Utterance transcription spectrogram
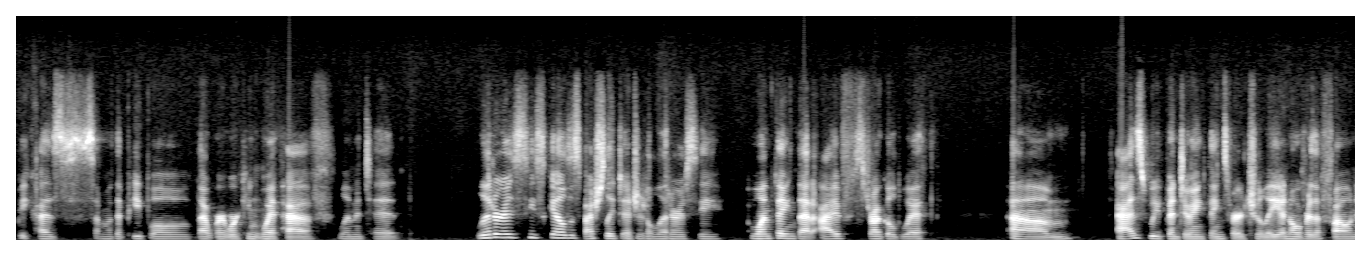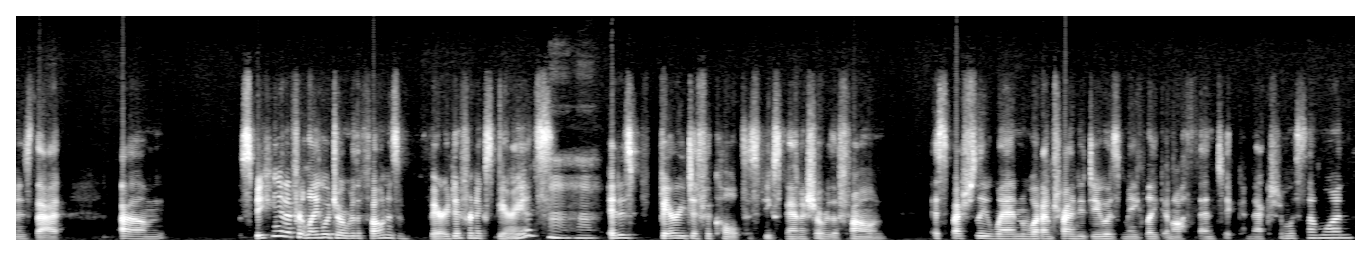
because some of the people that we're working with have limited literacy skills, especially digital literacy. One thing that I've struggled with um, as we've been doing things virtually and over the phone is that um, speaking a different language over the phone is a very different experience. Mm-hmm. It is very difficult to speak Spanish over the phone, especially when what I'm trying to do is make like an authentic connection with someone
